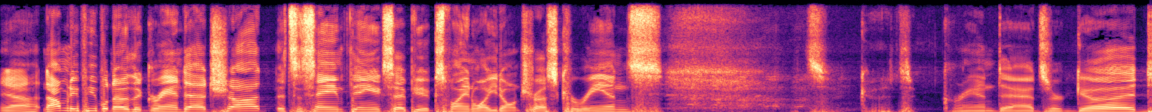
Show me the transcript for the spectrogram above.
Yeah. Not many people know the granddad shot. It's the same thing except you explain why you don't trust Koreans. It's good. Granddads are good.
